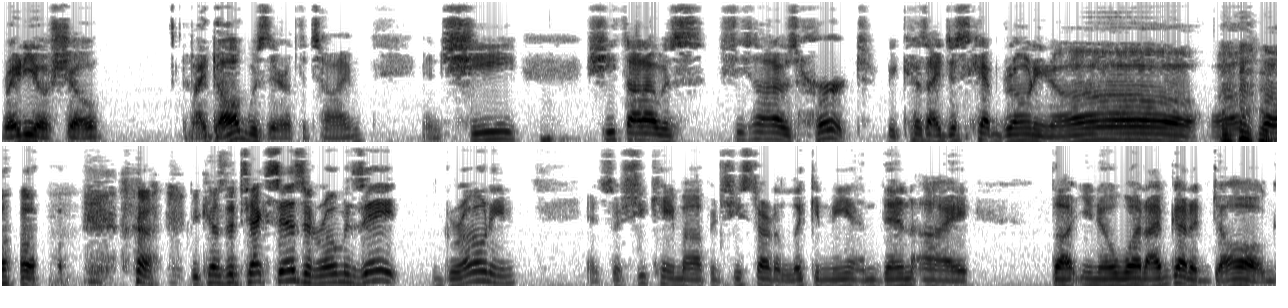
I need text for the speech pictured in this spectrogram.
radio show, my dog was there at the time and she, she thought I was, she thought I was hurt because I just kept groaning. Oh, oh. because the text says in Romans 8, groaning. And so she came up and she started licking me and then I thought, you know what? I've got a dog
